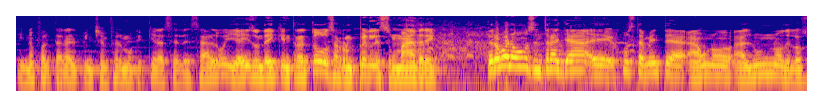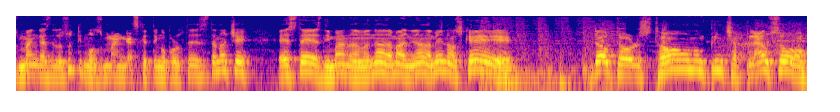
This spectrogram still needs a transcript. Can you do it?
Y no faltará el pinche enfermo que quiera hacerles algo. Y ahí es donde hay que entrar todos a romperle su madre. Pero bueno, vamos a entrar ya eh, justamente a, uno, al uno de los mangas, de los últimos mangas que tengo por ustedes esta noche. Este es ni más, nada más ni nada menos que Doctor Stone. Un pinche aplauso.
